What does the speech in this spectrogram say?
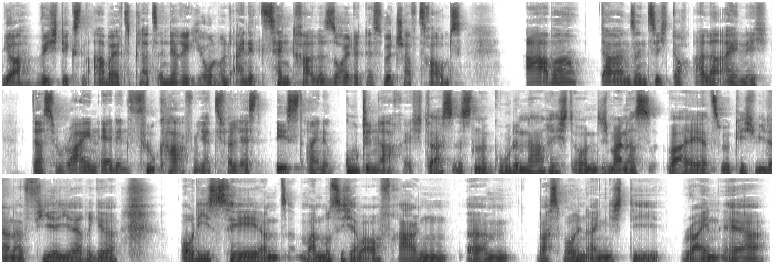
ja, wichtigsten Arbeitsplatz in der Region und eine zentrale Säule des Wirtschaftsraums. Aber daran sind sich doch alle einig, dass Ryanair den Flughafen jetzt verlässt, ist eine gute Nachricht. Das ist eine gute Nachricht. Und ich meine, das war ja jetzt wirklich wieder eine vierjährige Odyssee. Und man muss sich aber auch fragen, ähm, was wollen eigentlich die Ryanair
